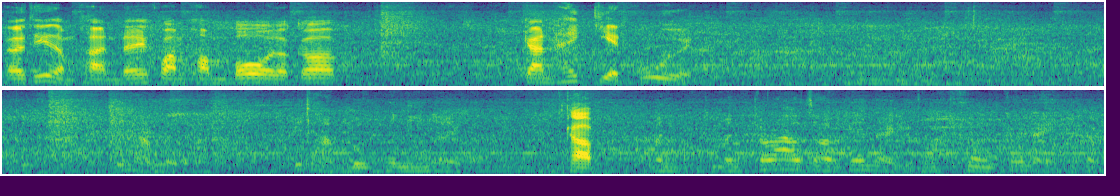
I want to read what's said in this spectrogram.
และที่สำคัญได้ความ humble แล้วก็การให้เกียรติผู้อื่นอืมพี่ถามหน่อยพี่ถามลุงคนนี้หน่อย ครับ มันมันกล้าวจามแค่ไหนหรือมันคูลแค่ไหนกับ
